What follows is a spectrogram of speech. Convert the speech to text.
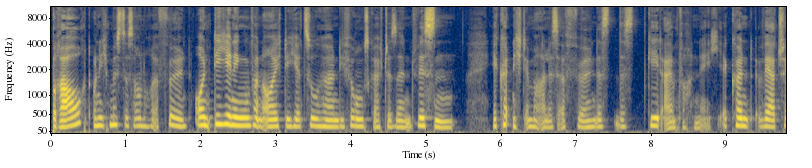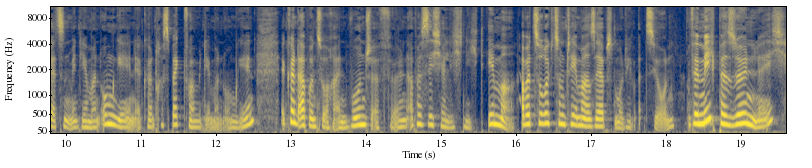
braucht und ich müsste es auch noch erfüllen. Und diejenigen von euch, die hier zuhören, die Führungskräfte sind, wissen, Ihr könnt nicht immer alles erfüllen, das, das geht einfach nicht. Ihr könnt wertschätzend mit jemandem umgehen, ihr könnt respektvoll mit jemandem umgehen, ihr könnt ab und zu auch einen Wunsch erfüllen, aber sicherlich nicht immer. Aber zurück zum Thema Selbstmotivation. Für mich persönlich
